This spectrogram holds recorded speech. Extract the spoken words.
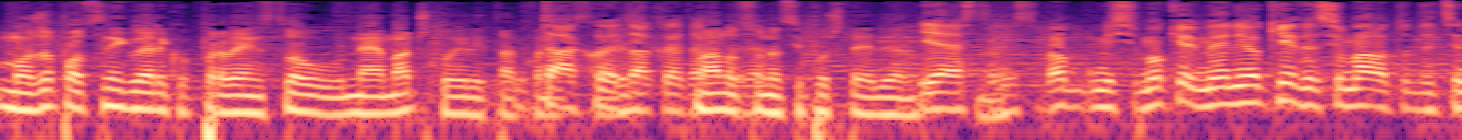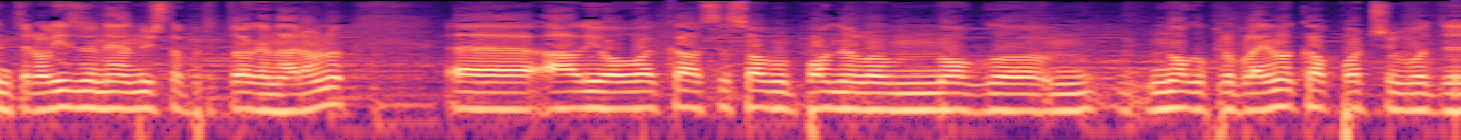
možda poslednjeg velikog prvenstva u Nemačkoj ili tako Tako je, nešto. tako je, tako Malo su da. nas i poštedili. Jeste, jeste. Pa, mislim, ok, meni je ok da se malo to decentralizuje, nemam ništa protiv toga, naravno, e, ali ovo je kao sa sobom ponelo mnogo, mnogo problema kao počeo od, e,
